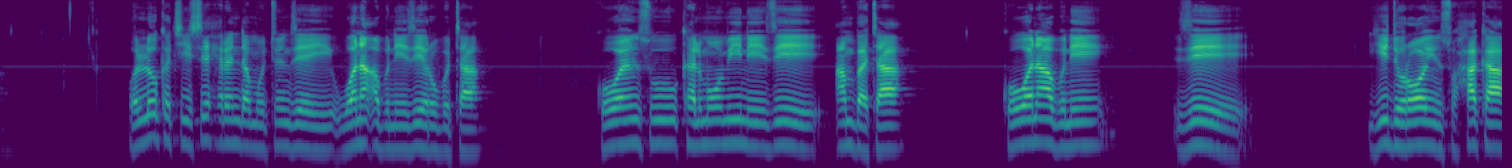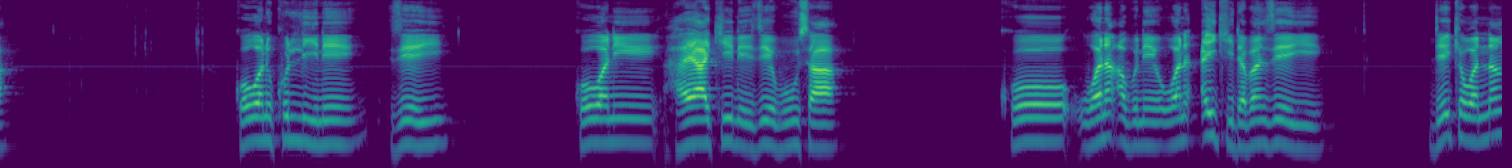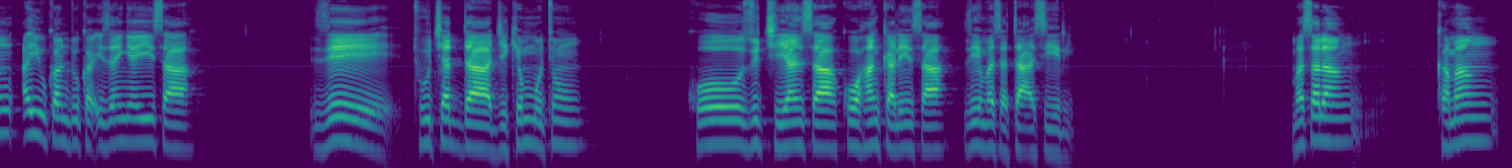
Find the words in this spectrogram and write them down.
Wani lokaci sihirin da mutum zai yi wani abu ne zai rubuta ko wayansu kalmomi ne zai ambata ko wani abu ne zai yi drawing su haka ko wani kulli ne zai yi ko wani hayaki ne zai busa ko wani abu ne wani aiki daban zai yi. Da yake wannan ayyukan duka izan ya yi sa zai tucar da jikin mutum ko zuciyansa ko hankalinsa zai masa ta'asiri. Masalan kaman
